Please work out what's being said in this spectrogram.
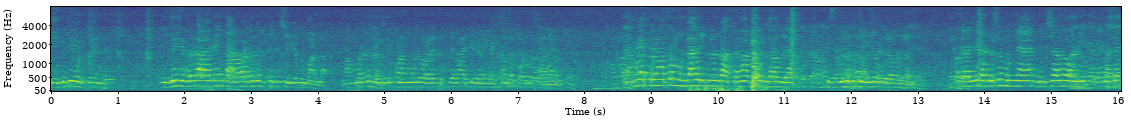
നികുതി കൊടുക്കുന്നുണ്ട്. ഇത് ഇവരുടെ ആരുടെയും തറവാട്ടിൽ നിന്ന് എടുത്തിട്ട് ചെയ്യൊന്നും വേണ്ട. നമ്മളുടെ നികുതി പണം കൊണ്ട് വളരെ കൃത്യമായിട്ട് വിനിയോഗിക്കാൻ പറ്റാവുന്ന സാധനമാണ് നമ്മൾ എത്രമാത്രം ഉണ്ടായിരിക്കുന്നുണ്ടോ അത്രമാത്രം ഉണ്ടാവില്ല. ഇതിലേക്ക് തിരിഞ്ഞു നോക്കില്ല എന്നുള്ളത് കഴിഞ്ഞ രണ്ടു ദിവസം മുന്നേ ദിൽഷാദ് പറഞ്ഞു ഏകദേശം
